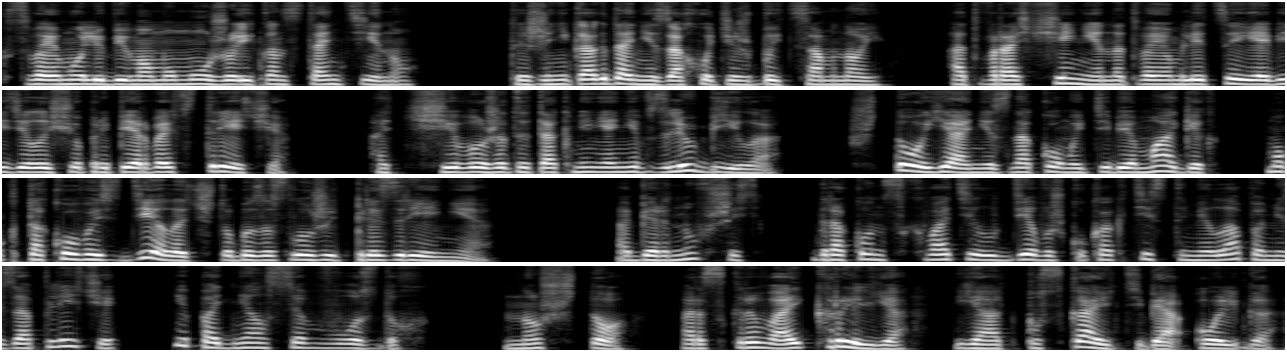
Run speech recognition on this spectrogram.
к своему любимому мужу и Константину. Ты же никогда не захочешь быть со мной. Отвращение на твоем лице я видел еще при первой встрече. Отчего же ты так меня не взлюбила? Что я, незнакомый тебе магик, мог такого сделать, чтобы заслужить презрение?» Обернувшись, дракон схватил девушку когтистыми лапами за плечи и поднялся в воздух. «Ну что, раскрывай крылья, я отпускаю тебя, Ольга!»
